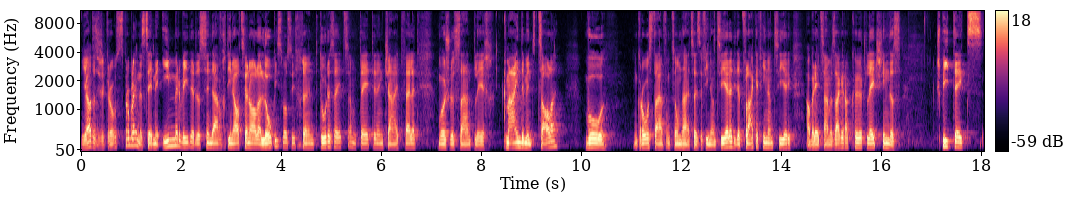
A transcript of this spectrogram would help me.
Ja, das ist ein grosses Problem. Das sehen wir immer wieder. Das sind einfach die nationalen Lobbys, die sich können durchsetzen und dort den Entscheid fällen, wo schlussendlich Gemeinden müssen zahlen müssen, die einen Großteil vom Gesundheitswesen finanzieren, die der Pflegefinanzierung. Aber jetzt haben wir es auch gerade gehört, letztens, dass die Spitex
